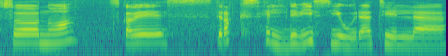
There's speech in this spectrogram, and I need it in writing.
Så nå skal vi straks heldigvis gi ordet til eh,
